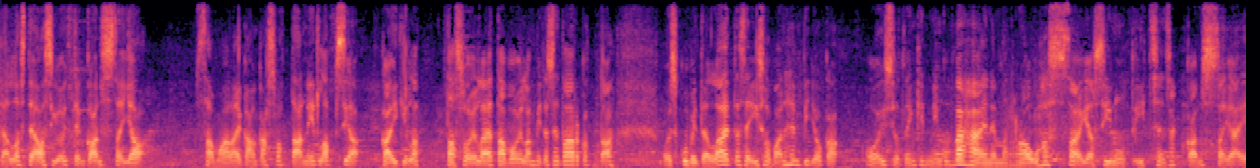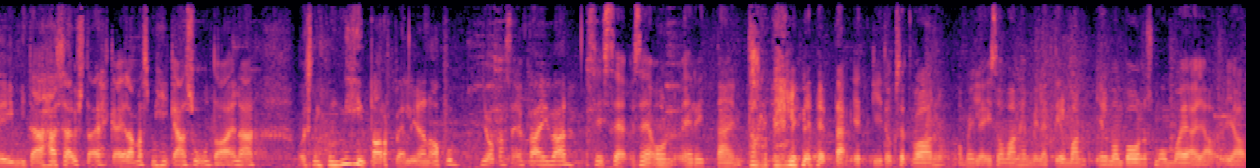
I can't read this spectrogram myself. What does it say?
tällaisten asioiden kanssa ja samaan aikaan kasvattaa niitä lapsia kaikilla tasoilla ja tavoilla, mitä se tarkoittaa. Voisi kuvitella, että se isovanhempi, joka olisi jotenkin niin kuin vähän enemmän rauhassa ja sinut itsensä kanssa ja ei mitään häsäystä ehkä elämässä mihinkään suuntaan enää, olisi niin, kuin niin tarpeellinen apu jokaiseen päivään. Siis se, se on erittäin tarpeellinen, että, että kiitokset vaan omille isovanhemmille, että ilman, ilman bonusmummoja ja, ja,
